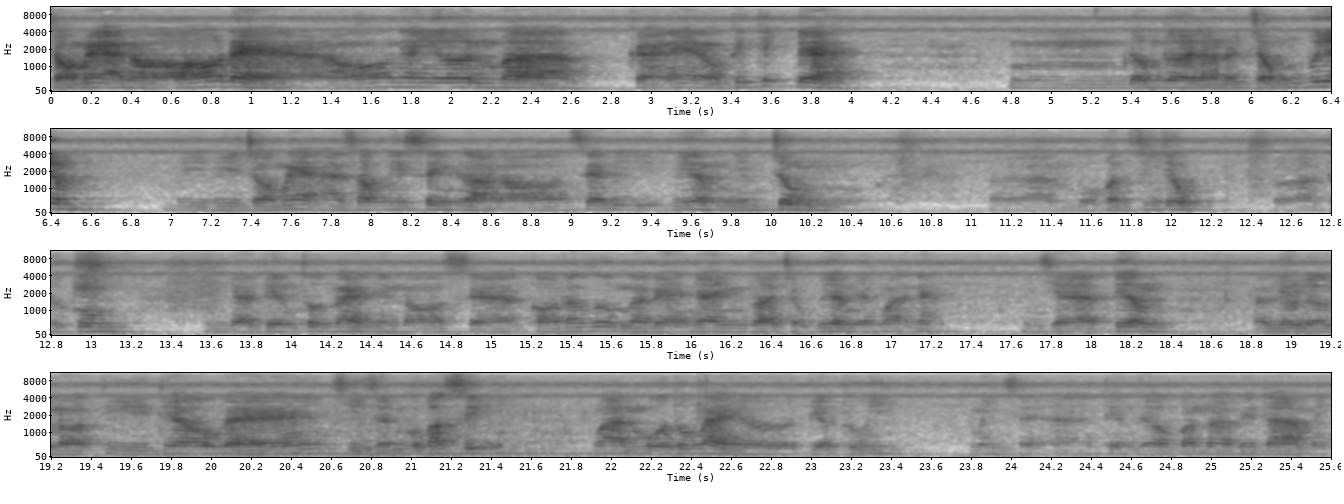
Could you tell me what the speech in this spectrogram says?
chó mẹ nó đẻ nó nhanh hơn và cái này nó kích thích đẻ. Um, đồng thời là nó chống viêm. Vì vì chó mẹ sau khi sinh là nó sẽ bị viêm nhiễm trùng uh, bộ phận sinh dục uh, tử cung và tiêm thuốc này thì nó sẽ có tác dụng là đẻ nhanh và chống viêm nhé các bạn nhé. Mình sẽ tiêm à, liều lượng nó thì theo cái chỉ dẫn của bác sĩ. Các bạn mua thuốc này ở tiệm thú y, mình sẽ tiêm cho con beta mình.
